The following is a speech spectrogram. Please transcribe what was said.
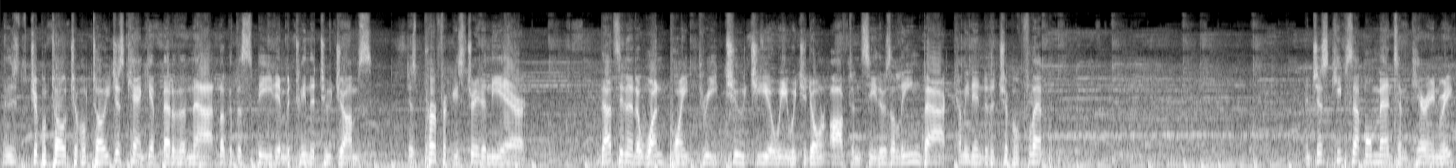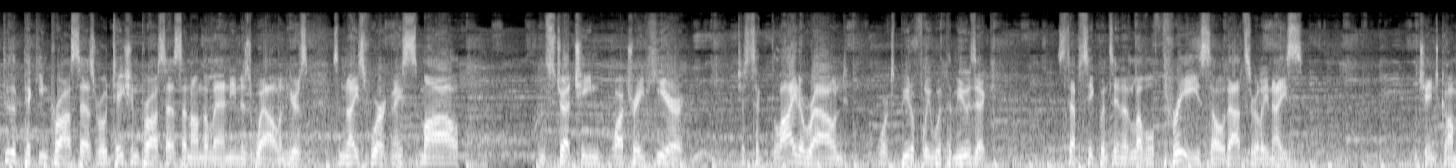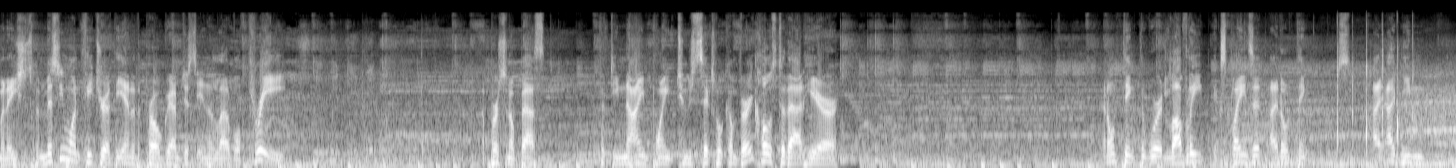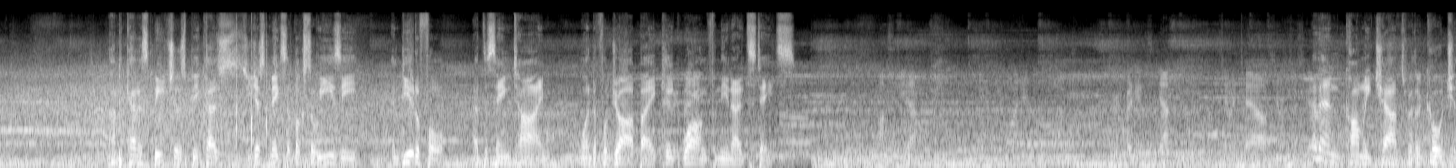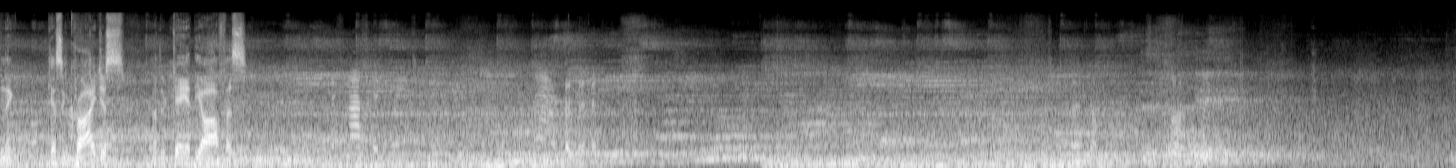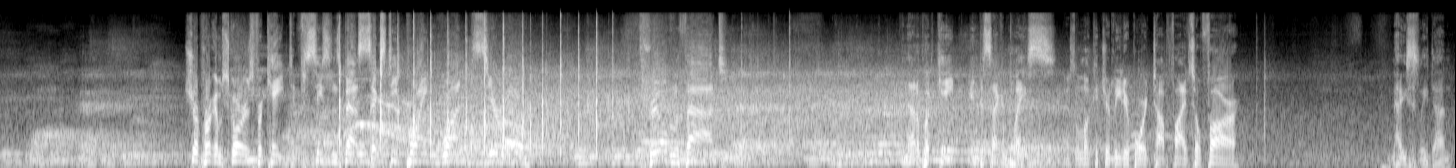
And this triple toe, triple toe. You just can't get better than that. Look at the speed in between the two jumps. Just perfectly straight in the air. That's in at a 1.32 GOE, which you don't often see. There's a lean back coming into the triple flip. And just keeps that momentum carrying right through the picking process, rotation process, and on the landing as well. And here's some nice work, nice smile and stretching. Watch right here. Just to glide around, works beautifully with the music. Step sequence in at level three, so that's really nice. And change combinations. Been missing one feature at the end of the program, just in at level three. A personal best 59.26. We'll come very close to that here. I don't think the word lovely explains it. I don't think, I, I mean, I'm kind of speechless because she just makes it look so easy and beautiful at the same time. Wonderful job by Kate Wang from the United States. And then calmly chats with her coach in the kiss and cry. Just another day at the office. Short program scores for Kate, season's best, 60.10. Thrilled with that. And that'll put Kate into second place. There's a look at your leaderboard, top five so far. Nicely done.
